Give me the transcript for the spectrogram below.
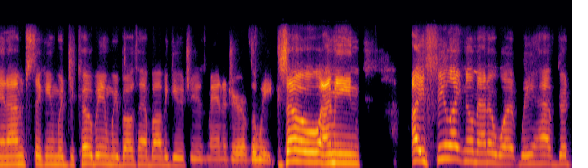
And I'm sticking with Jacoby, and we both have Bobby Gucci as manager of the week. So, I mean, I feel like no matter what, we have good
